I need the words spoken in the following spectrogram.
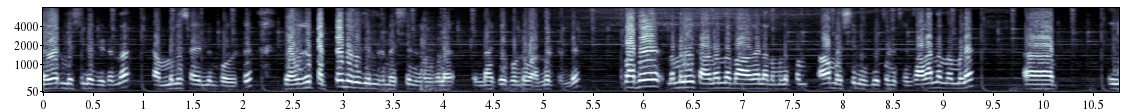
ലെയർ മെഷീനും കിട്ടുന്ന കമ്പനി സൈഡിലും പോയിട്ട് ഞങ്ങൾക്ക് പെട്ടെന്ന് രീതിയിൽ ഒരു മെഷീൻ നമ്മൾ ഉണ്ടാക്കി കൊണ്ട് വന്നിട്ടുണ്ട്. അപ്പൊ അത് നമ്മൾ ഈ കാണുന്ന ഭാഗമല്ല നമ്മളിപ്പം ആ മെഷീൻ ഉപയോഗിച്ചുകൊണ്ട് സാധാരണ നമ്മൾ ഈ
